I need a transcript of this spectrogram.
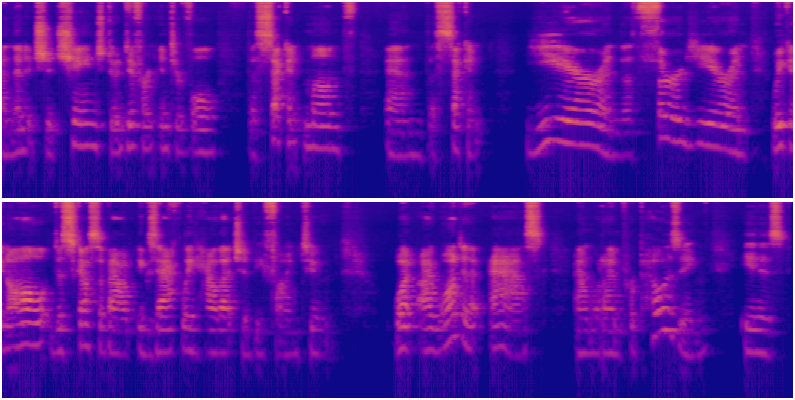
and then it should change to a different interval the second month and the second year and the third year, and we can all discuss about exactly how that should be fine tuned. What I want to ask and what I'm proposing is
